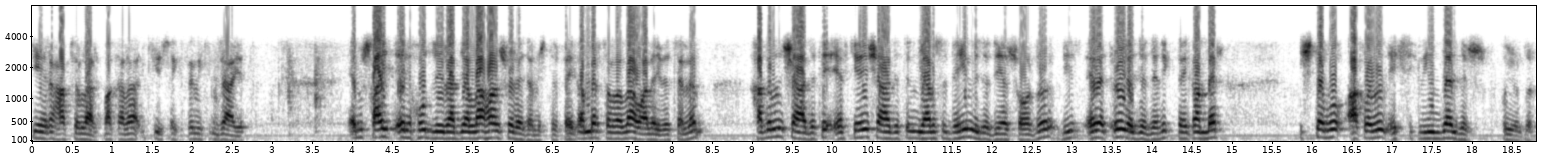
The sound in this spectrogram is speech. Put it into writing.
diğeri hatırlar. Bakara 282. ayet. Ebu Said el-Hudri radıyallahu anh şöyle demiştir. Peygamber sallallahu aleyhi ve sellem kadının şehadeti erkeğin şehadetinin yarısı değil midir diye sordu. Biz evet öyledir dedik. Peygamber işte bu aklının eksikliğindendir buyurdu.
